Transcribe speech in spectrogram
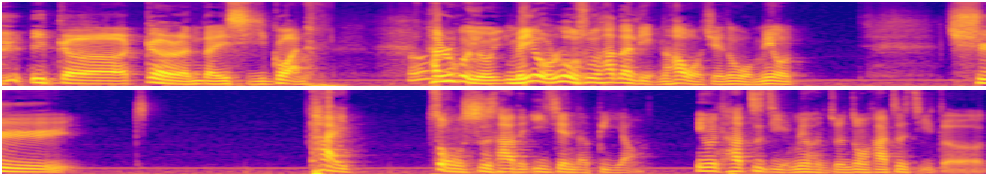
一个个人的习惯。他如果有没有露出他的脸的话，我觉得我没有去太重视他的意见的必要，因为他自己也没有很尊重他自己的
